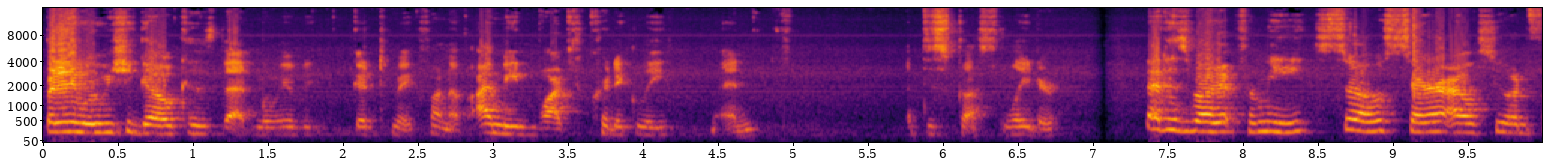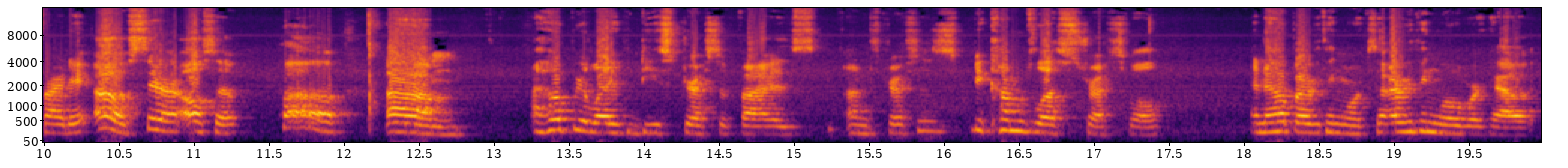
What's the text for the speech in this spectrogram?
But anyway, we should go because that movie would be good to make fun of. I mean, watch critically and discuss later. That is about it for me. So, Sarah, I will see you on Friday. Oh, Sarah, also, oh, um, I hope your life de-stressifies, unstresses, becomes less stressful. And I hope everything works out. Everything will work out.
